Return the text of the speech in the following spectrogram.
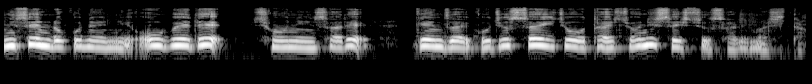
2006年に欧米で承認され、現在50歳以上を対象に接種されました。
